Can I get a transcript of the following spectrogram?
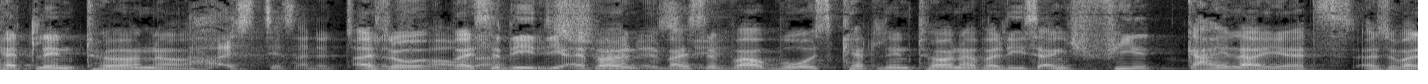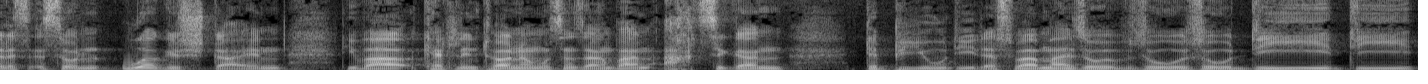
Kathleen Turner. Ah, ist das eine tolle Also, Frau, weißt du, die, die einfach, weißt du, wo ist Kathleen Turner? Weil die ist eigentlich viel geiler jetzt. Also, weil das ist so ein Urgestein. Die war, Kathleen Turner, muss man sagen, war in den 80ern der Beauty. Das war mal so, so, so die, die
